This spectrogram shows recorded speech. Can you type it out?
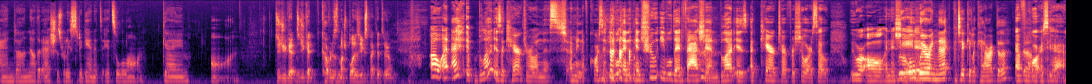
And uh, now that Ash has released it again, it's, it's all on. Game on. Did you get, did you get covered in as much blood as you expected to? Oh, I, I, it- Blood is a character on this. I mean, of course, in evil, in, in true Evil Dead fashion, Blood is a character for sure. So we were all initiated. We initiated. were all wearing that particular character. Of course, yeah.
